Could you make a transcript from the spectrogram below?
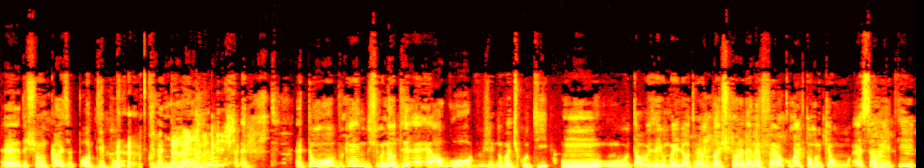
é, Deshaun Kaiser. Pô, tipo. é, Peraí, né, bicho? É, é tão óbvio que a gente não discute. Não, é, é algo óbvio. A gente não vai discutir um, um, talvez aí o melhor treinador da história da NFL com o Mike Tomlin, que é um excelente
